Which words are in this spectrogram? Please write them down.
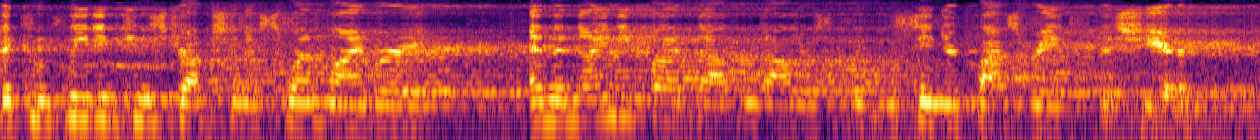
the completed construction of Swem Library, and the $95,000 for the senior class rates this year.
